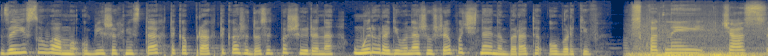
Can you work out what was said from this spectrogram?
За її словами, у більших містах така практика вже досить поширена. У Миргороді вона ж вже починає набирати обертів. Складний час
